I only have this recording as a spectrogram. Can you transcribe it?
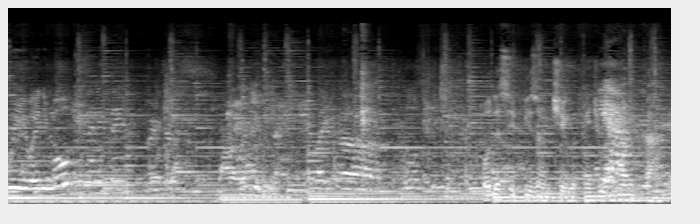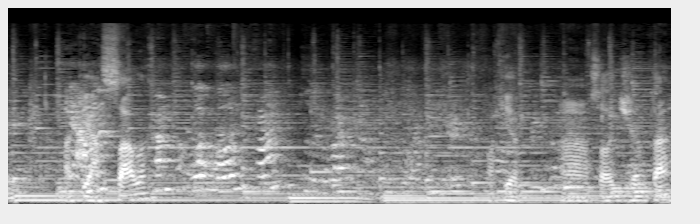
with any molding anything? Or just like uh Todo esse piso antigo que a gente vai arrancar. Aqui é a sala, Come, go, go in the front to the garage. aqui é a sala de jantar.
